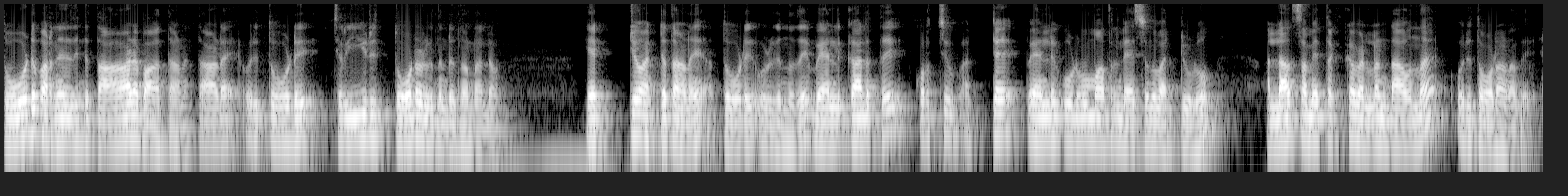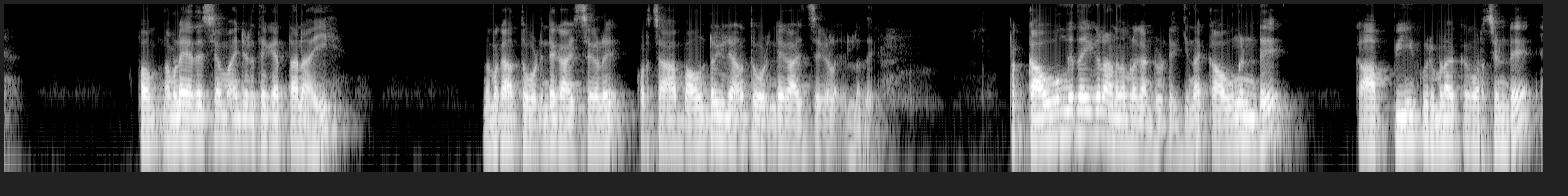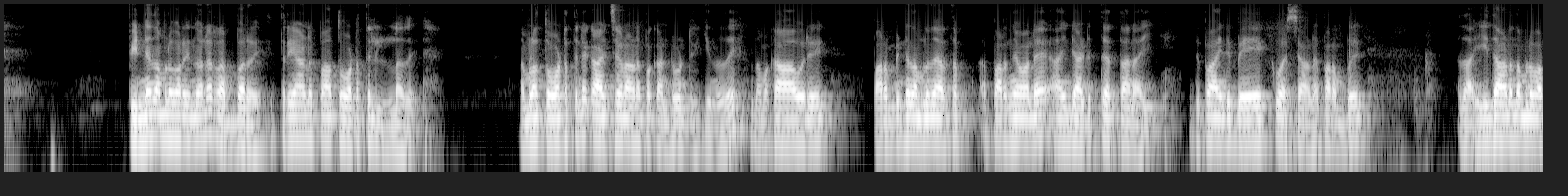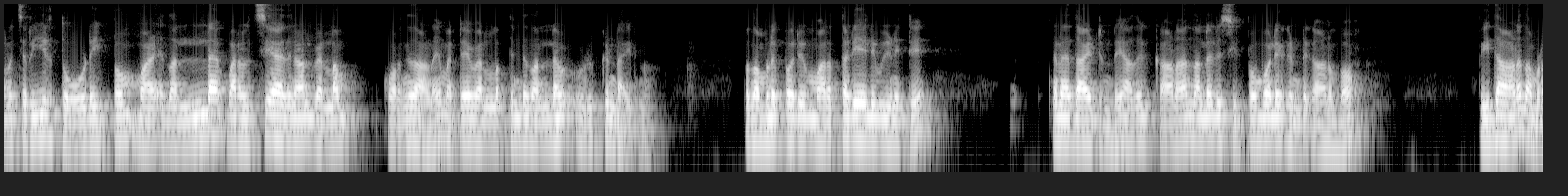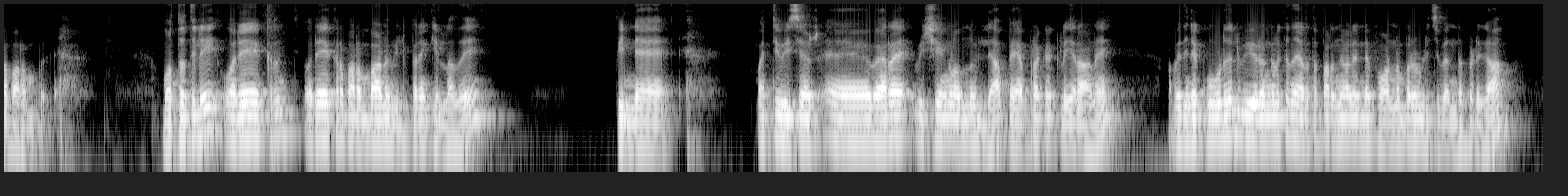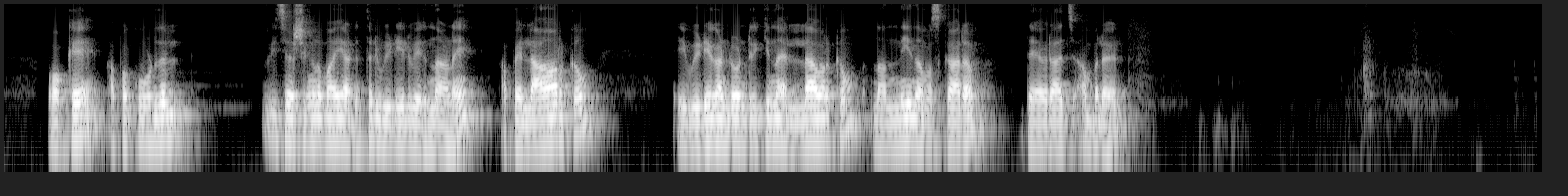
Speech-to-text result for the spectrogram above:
തോട് പറഞ്ഞത് ഇതിന്റെ താഴെ ഭാഗത്താണ്. താഴെ ഒരു തോട് ചെറിയൊരു തോട് ഒഴുകുന്നുണ്ടെന്ന് പറഞ്ഞല്ലോ. ഏറ്റവും അറ്റത്താണ് തോട് ഒഴുകുന്നത്. വേനൽക്കാലത്ത് കുറച്ച് അറ്റ വേനൽ കൂടുമ്പോൾ മാത്രം ലേശം ഒന്ന് അല്ലാത്ത സമയത്തൊക്കെ വെള്ളം ഉണ്ടാവുന്ന ഒരു തോടാണത്. അപ്പം നമ്മൾ ഏകദേശം അതിന്റെ അടുത്തേക്ക് എത്താനായി. നമുക്ക് ആ തോടിന്റെ കാഴ്ചകൾ കുറച്ച് ആ ബൗണ്ടറിയിലാണ് തോടിന്റെ കാഴ്ചകൾ ഉള്ളത്. ഇപ്പം കവുങ്ങ് തൈകളാണ് നമ്മൾ കണ്ടുകൊണ്ടിരിക്കുന്നത്. കവുങ്ങുണ്ട് കാപ്പി കുരുമുളകൊക്കെ കുറച്ചുണ്ട്. പിന്നെ നമ്മൾ പറയുന്ന പോലെ റബ്ബർ ഇത്രയാണ് ഇപ്പോൾ ആ തോട്ടത്തിലുള്ളത്. നമ്മൾ ആ തോട്ടത്തിന്റെ കാഴ്ചകളാണ് ഇപ്പോൾ കണ്ടുകൊണ്ടിരിക്കുന്നത്. നമുക്ക് ആ ഒരു പറമ്പിന്റെ നമ്മൾ നേരത്തെ പറഞ്ഞ പോലെ അതിന്റെ അടുത്ത് എത്താനായി. ഇതിപ്പോൾ അതിന്റെ ബേക്ക് വശമാണ്. പറമ്പ് അതാ ഇതാണ് നമ്മൾ പറഞ്ഞ ചെറിയൊരു തോട്. ഇപ്പം മഴ നല്ല വരൾച്ചയായതിനാൽ വെള്ളം കുറഞ്ഞതാണ്. മറ്റേ വെള്ളത്തിന്റെ നല്ല ഒഴുക്കുണ്ടായിരുന്നു. അപ്പോൾ നമ്മളിപ്പോൾ ഒരു മരത്തടിയിൽ വീണിട്ട് ഇങ്ങനെ ഇതായിട്ടുണ്ട്. അത് കാണാൻ നല്ലൊരു ശില്പം പോലെയൊക്കെ ഉണ്ട് കാണുമ്പോൾ അപ്പോൾ ഇതാണ് നമ്മുടെ പറമ്പ്. മൊത്തത്തിൽ ഒരേക്കർ ഒരേക്കർ പറമ്പാണ് വിൽപ്പനയ്ക്കുള്ളത്. പിന്നെ മറ്റ് വിശേഷ വേറെ വിഷയങ്ങളൊന്നുമില്ല. പേപ്പറൊക്കെ ക്ലിയർ ആണ്. അപ്പോൾ ഇതിന്റെ കൂടുതൽ വിവരങ്ങൾക്ക് നേരത്തെ പറഞ്ഞ പോലെ എന്റെ ഫോൺ നമ്പർ വിളിച്ച് ബന്ധപ്പെടുക. ഓക്കെ. അപ്പോൾ കൂടുതൽ വിശേഷങ്ങളുമായി അടുത്തൊരു വീഡിയോയിൽ വരുന്നതാണ്. അപ്പോൾ എല്ലാവർക്കും ഈ വീഡിയോ കണ്ടുകൊണ്ടിരിക്കുന്ന എല്ലാവർക്കും നന്ദി നമസ്കാരം. ദേവരാജ് അമ്പലവേൽ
